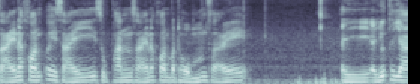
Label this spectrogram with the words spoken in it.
สายนครเอ้ยสายสุพรรณสายนครปฐมสายไออยุธยา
